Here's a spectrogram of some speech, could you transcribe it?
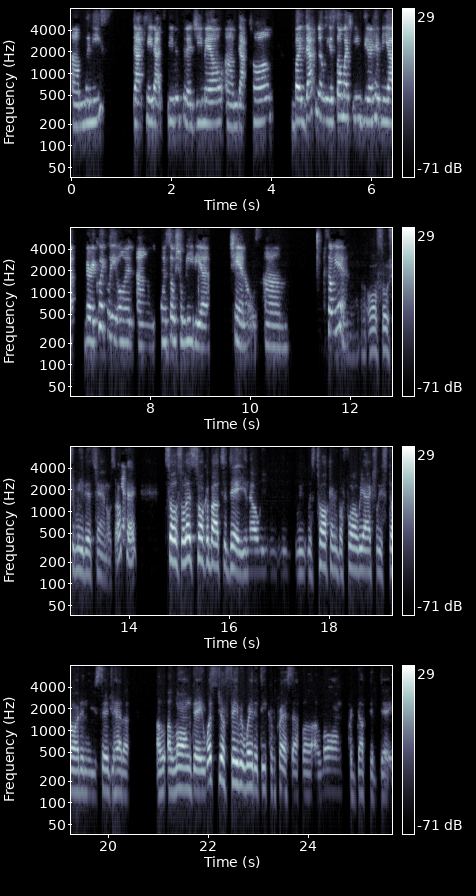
um, lanice.k.stevenson at gmail.com. Um, but definitely it's so much easier to hit me up very quickly on um, on social media channels. Um, so yeah. All social media channels. Okay. So so let's talk about today. You know, we, we, we was talking before we actually started and you said you had a a, a, long day. What's your favorite way to decompress after a, a long, productive day?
